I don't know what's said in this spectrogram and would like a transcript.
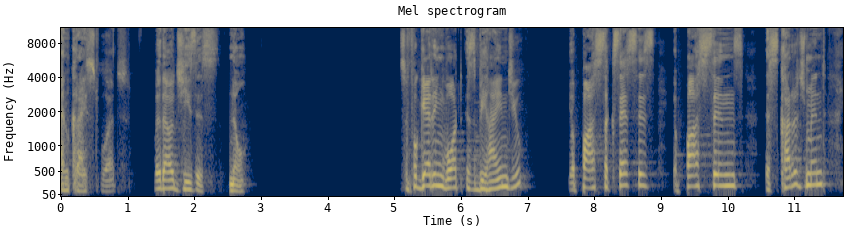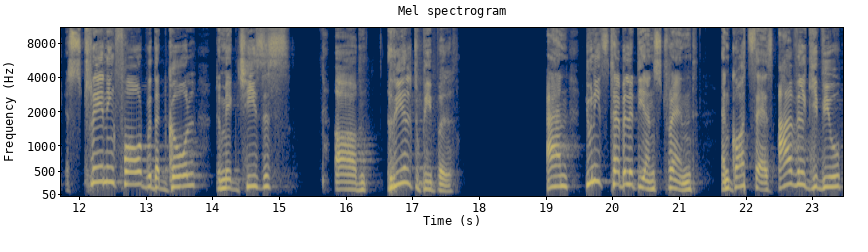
and Christward. Without Jesus, no. So, forgetting what is behind you, your past successes, your past sins, discouragement, you're straining forward with that goal to make Jesus um, real to people. And you need stability and strength. And God says, I will give you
